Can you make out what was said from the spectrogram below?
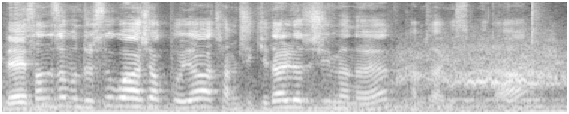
네, 선수분들 수고하셨고요. 잠시 기다려주시면은 감사하겠습니다.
